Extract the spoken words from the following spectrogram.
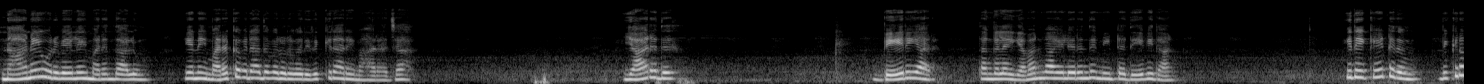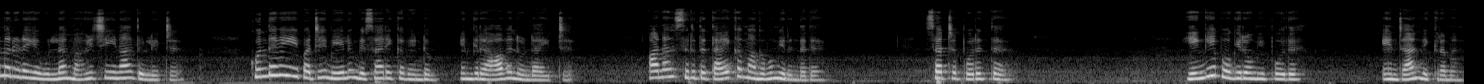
நானே ஒருவேளை மறந்தாலும் என்னை மறக்க விடாதவர் ஒருவர் இருக்கிறாரே மகாராஜா. யார் அது வேறு யார்? தங்களை யமன் வாயிலிருந்து மீட்ட தேவிதான். இதை கேட்டதும் விக்ரமனுடைய உள்ளம் மகிழ்ச்சியினால் துள்ளிற்று. குந்தவியை பற்றி மேலும் விசாரிக்க வேண்டும் என்கிற ஆவல் உண்டாயிற்று. ஆனால் சிறிது தயக்கமாகவும் இருந்தது. சற்று பொறுத்து எங்கே போகிறோம் இப்போது? என்றான் விக்ரமன்.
